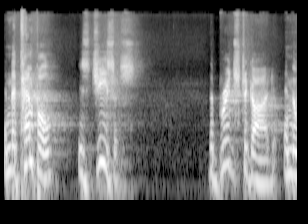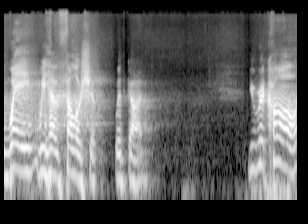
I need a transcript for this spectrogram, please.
And the temple is Jesus, the bridge to God, and the way we have fellowship with God. You recall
